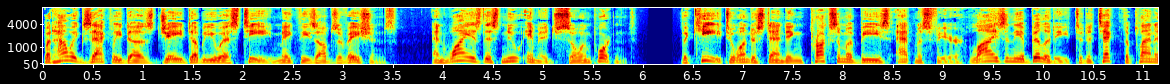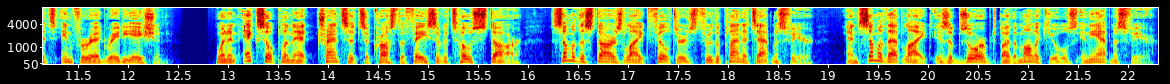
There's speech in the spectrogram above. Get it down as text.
But how exactly does JWST make these observations, and why is this new image so important? The key to understanding Proxima b's atmosphere lies in the ability to detect the planet's infrared radiation. When an exoplanet transits across the face of its host star, some of the star's light filters through the planet's atmosphere, and some of that light is absorbed by the molecules in the atmosphere.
